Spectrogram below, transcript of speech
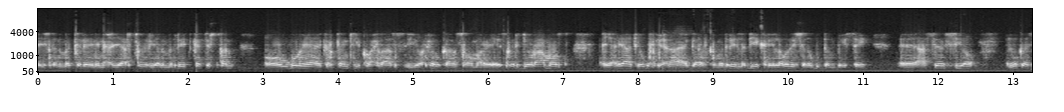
aysan matalaynin ciyaartooy real madrid ka tirsan oo ugu weynyahay kabtankii kooxdaas iyo xulkan soo maray. Ee sergio ramos ciyaaryahankii ugu fiicnaa ee garabka madrid la dhihi karay labadii sana ugu dambeysay asensio lucas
